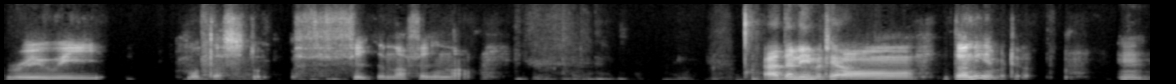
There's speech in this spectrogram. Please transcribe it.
Rui Modesto. Fina, fina. Ja, den är inverterad. Ja, den är inverterad. Mm.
